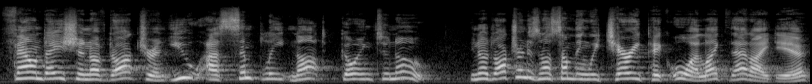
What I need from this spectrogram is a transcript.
foundation of doctrine, you are simply not going to know. You know, doctrine is not something we cherry pick. Oh, I like that idea.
